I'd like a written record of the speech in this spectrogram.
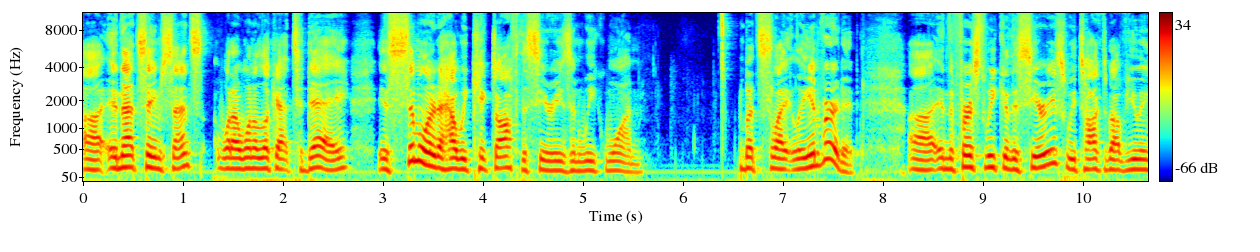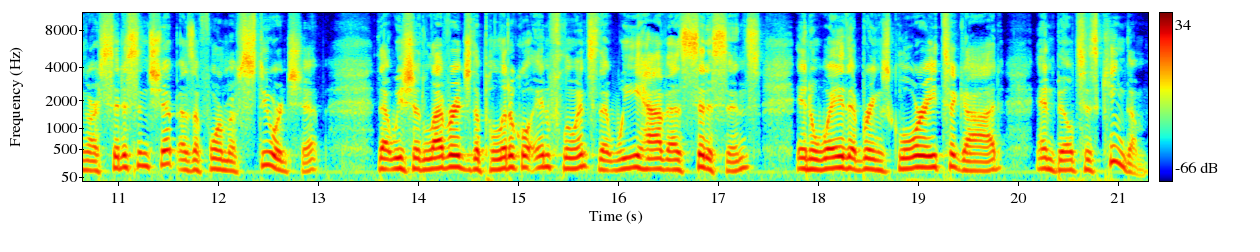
Uh, in that same sense, what I want to look at today is similar to how we kicked off the series in week one, but slightly inverted. Uh, in the first week of the series, we talked about viewing our citizenship as a form of stewardship, that we should leverage the political influence that we have as citizens in a way that brings glory to God and builds his kingdom.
